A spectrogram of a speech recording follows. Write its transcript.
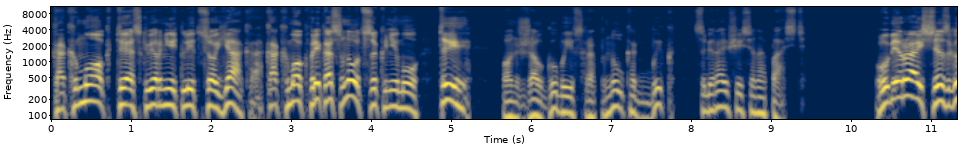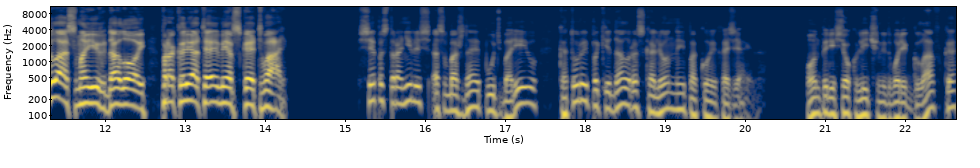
Как мог ты осквернить лицо Яка? Как мог прикоснуться к нему? Ты...» Он сжал губы и всхрапнул, как бык, собирающийся напасть. «Убирайся с глаз моих долой, проклятая мерзкая тварь!» Все посторонились, освобождая путь Борею, который покидал раскаленные покои хозяина. Он пересек личный дворик главка,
